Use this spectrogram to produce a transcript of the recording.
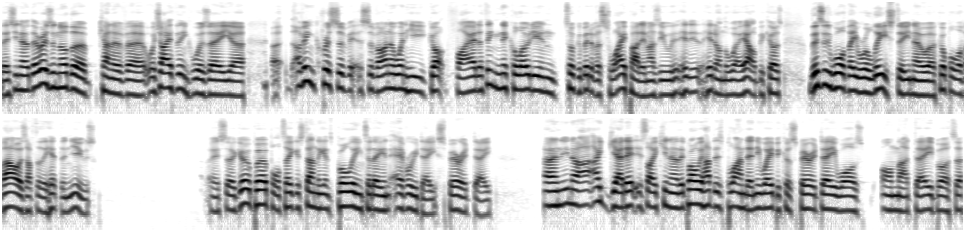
this. You know, there is another kind of, uh, which I think was a, uh, uh, I think Chris Sav- when he got fired, I think Nickelodeon took a bit of a swipe at him as he hit, hit on the way out because this is what they released, uh, you know, a couple of hours after they hit the news. It's uh, Go Purple, take a stand against bullying today and every day, Spirit Day. And, you know, I, I get it. It's like, you know, they probably had this planned anyway because Spirit Day was on that day. But uh,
